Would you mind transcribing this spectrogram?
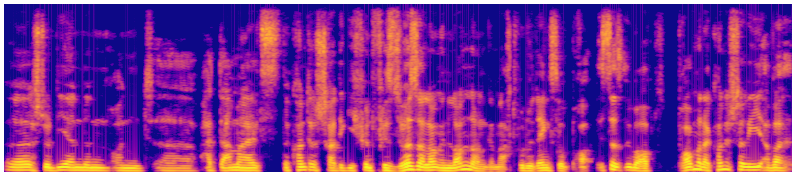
Äh, Studierenden und äh, hat damals eine Content-Strategie für einen Friseursalon in London gemacht, wo du denkst, so, ist das überhaupt, braucht man da Content-Strategie, aber äh,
